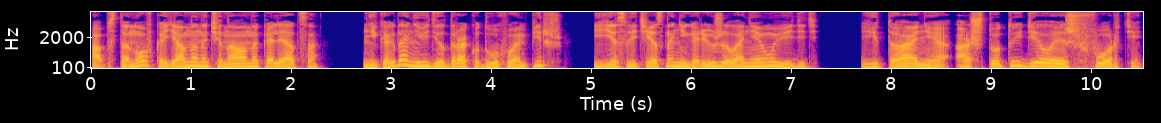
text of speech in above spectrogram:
Обстановка явно начинала накаляться. Никогда не видел драку двух вампирш, и, если честно, не горю желанием увидеть. «И, Таня, а что ты делаешь в форте?»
